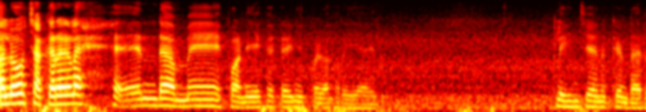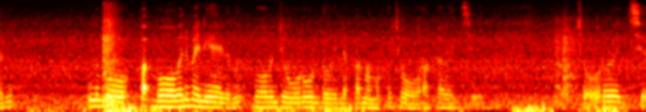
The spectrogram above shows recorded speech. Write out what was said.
ഹലോ ചക്കരകളെ എന്റെ അമ്മേ പണിയൊക്കെ കഴിഞ്ഞ് ഇപ്പോഴാണ് ഫ്രീ ആയത്. ക്ലീൻ ചെയ്യാനൊക്കെ ഉണ്ടായിരുന്നു. ഇന്ന് ബോ ബോവന് പനിയായിരുന്നു. ബോവൻ ചോറ് കൊണ്ടുപോയില്ല അപ്പം നമുക്ക് ചോറൊക്കെ വെച്ച് ചോറ് വെച്ച്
